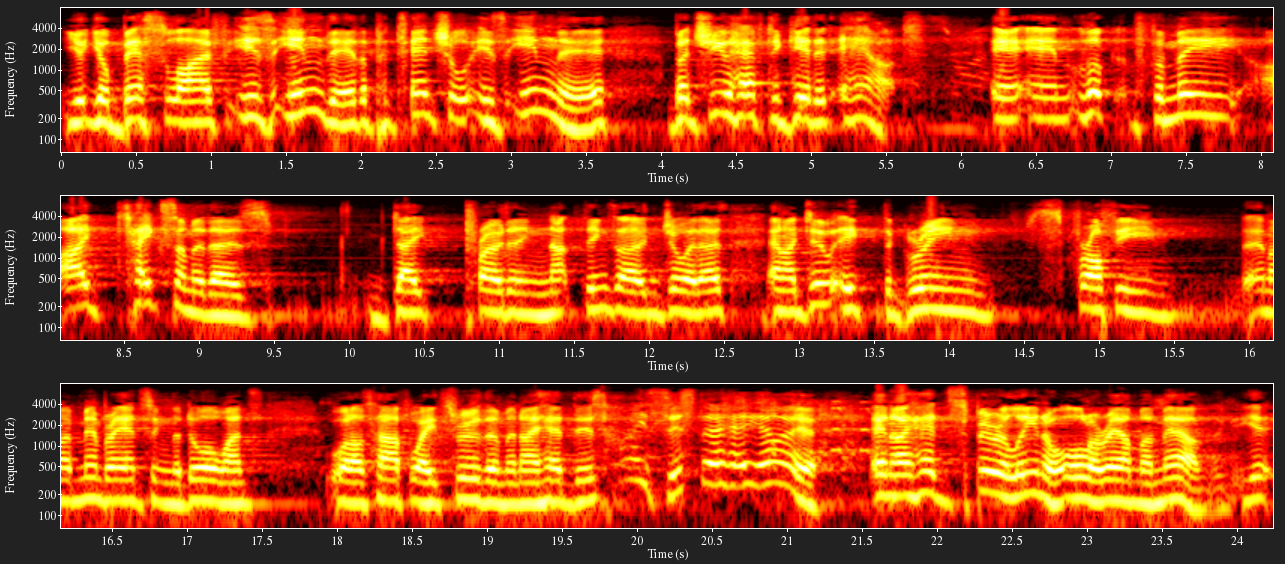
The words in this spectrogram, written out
your, your best life is in there. The potential is in there, but you have to get it out. And, and, look, for me, I take some of those date protein nut things. I enjoy those. And I do eat the green, frothy, and I remember answering the door once while I was halfway through them and I had this, hi sister, how are you? And I had spirulina all around my mouth. It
